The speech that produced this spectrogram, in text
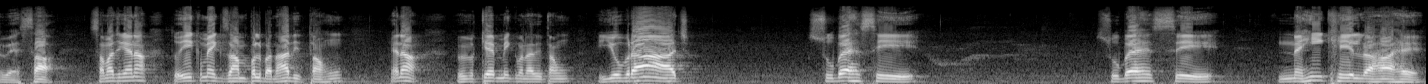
वैसा। समझ गए ना? तो एक मैं एग्ज़ाम्पल बना देता हूँ, है ना? क्या मैं बना देता हूँ? युवराज सुबह से सुबह से नहीं खेल रहा है।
